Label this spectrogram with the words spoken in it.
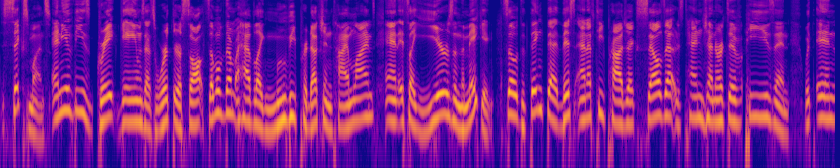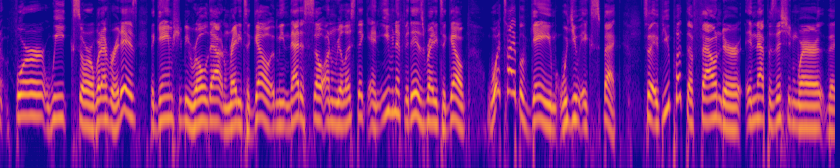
six months. Any of these great games that's worth their salt, some of them have like movie production timelines and it's like years in the making. So to think that this NFT project sells out its 10 generative Ps and within four weeks or whatever it is, the game should be rolled out and ready to go. I mean, that is so unrealistic. And even if it is ready to go, what type of game would you expect? So if you put the founder in that position where the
